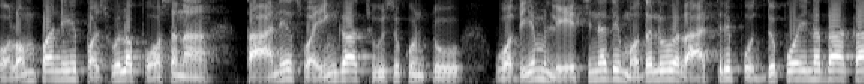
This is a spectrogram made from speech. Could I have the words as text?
పొలం పని పశువుల పోషణ తానే స్వయంగా చూసుకుంటూ ఉదయం లేచినది మొదలు రాత్రి పొద్దుపోయిన దాకా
